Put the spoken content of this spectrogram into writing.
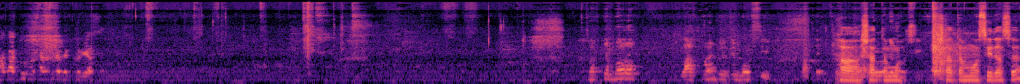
হ্যাঁ সাথে সাথে মসজিদ আছে।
